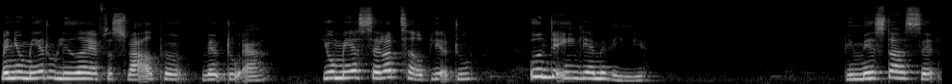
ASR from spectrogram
men jo mere du leder efter svaret på, hvem du er, jo mere selvoptaget bliver du, uden det egentlig er med vilje. Vi mister os selv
